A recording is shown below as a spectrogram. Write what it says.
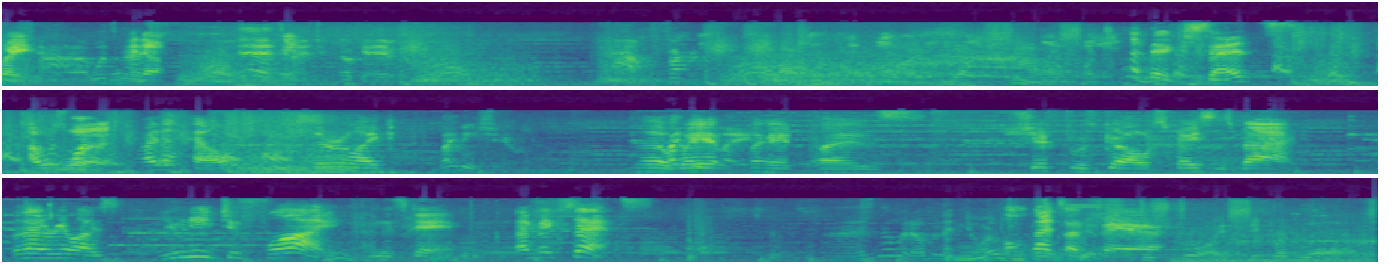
Wait. Uh, what's I magic? Yeah, it's magic. Okay, there we go. Ow, fucker. Not seen such That makes sense. I was What? wondering why the hell they were like Lightning shield. the Lightning way it blade. played was shift was go, space is back. But then I realized you need to fly in this game. That makes sense. Uh, isn't there a way to open that door? multiple that's unfair. Destroy secret walls.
